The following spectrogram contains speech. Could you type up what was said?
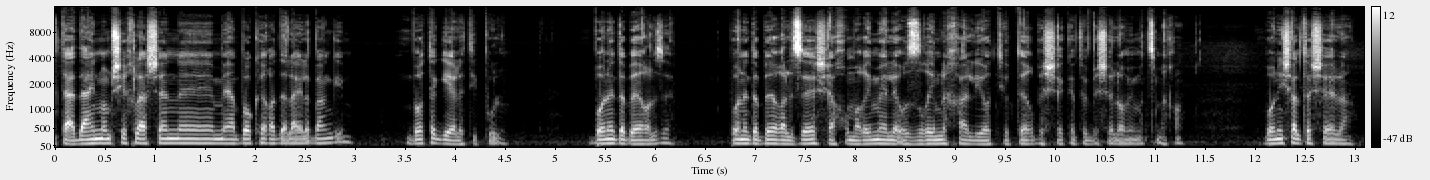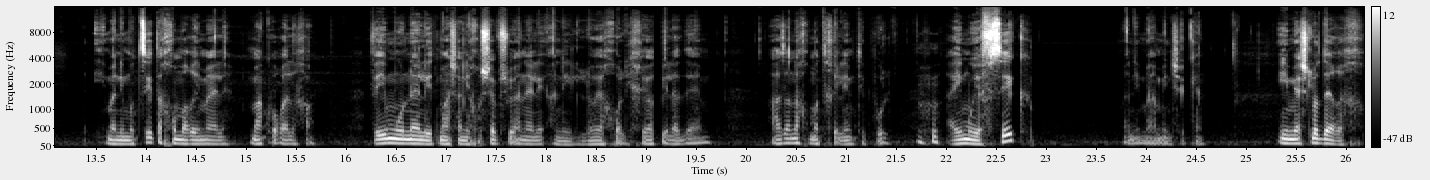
אתה עדיין ממשיך לעשן uh, מהבוקר עד הלילה בנגים? בוא תגיע לטיפול. בוא נדבר על זה. בוא נדבר על זה שהחומרים האלה עוזרים לך להיות יותר בשקט ובשלום עם עצמך. בוא נשאל את השאלה, אם אני מוציא את החומרים האלה, מה קורה לך? ואם הוא עונה לי את מה שאני חושב שהוא יענה לי, אני לא יכול לחיות בלעדיהם, אז אנחנו מתחילים טיפול. האם הוא יפסיק? אני מאמין שכן. אם יש לו דרך.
